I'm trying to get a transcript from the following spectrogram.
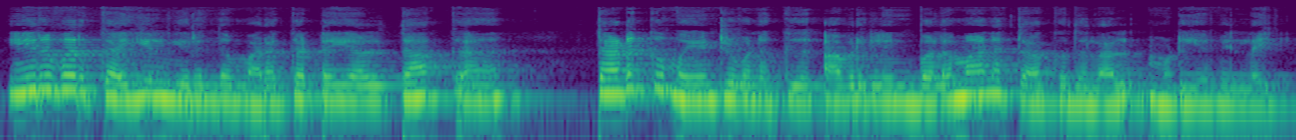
இருவர் கையில் இருந்த மரக்கட்டையால் தாக்க தடுக்க முயன்றவனுக்கு அவர்களின் பலமான தாக்குதலால் முடியவில்லை.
